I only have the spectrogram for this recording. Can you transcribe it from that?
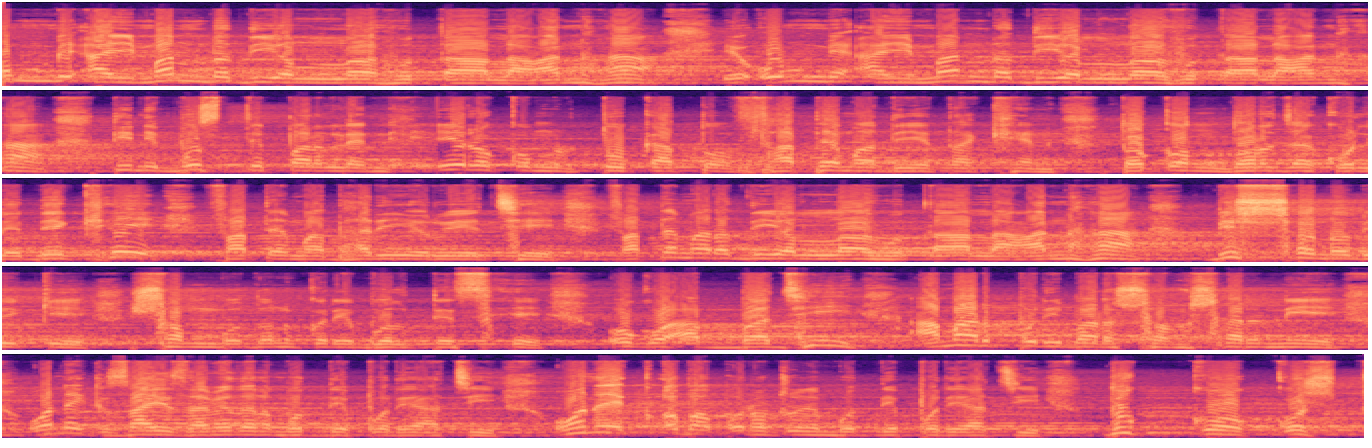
উম্মে আইমান রাদি আল্লাহ তালা আনহা। এ উম্মে আইমান রাদি আল্লাহ তালা আনহা তিনি বুঝতে পারলেন এরকম টোকা তো ফাতেমা দিয়ে থাকেন। তখন দরজা খুলে দেখে ফাতেমা দাঁড়িয়ে রয়েছে। ফাতেমা রাদি আল্লাহ তালা আনহা বিশ্ব নবীকে সম্বোধন করে বলতেছে ও গো আব্বাজি, আমার পরিবার সংসার নিয়ে অনেক জায় জামেদার মধ্যে পড়ে আছি, অনেক অভাব অনটনের মধ্যে পড়ে আছি, দুঃখ কষ্ট,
